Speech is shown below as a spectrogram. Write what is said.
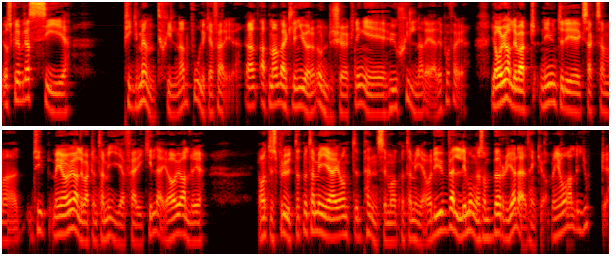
Jag skulle vilja se pigmentskillnad på olika färger. Att, att man verkligen gör en undersökning i hur skillnad är det på färger. Jag har ju aldrig varit, nu är ju inte det exakt samma typ, men jag har ju aldrig varit en Tamiya-färgkille. Jag har ju aldrig jag har inte sprutat med Tamiya, jag har inte penselmålat med Tamiya och det är ju väldigt många som börjar där tänker jag, men jag har aldrig gjort det.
